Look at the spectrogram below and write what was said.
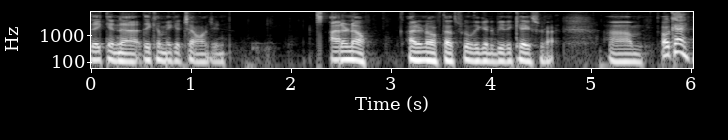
they can, uh, they can make it challenging. I don't know. I don't know if that's really going to be the case or not. Um, okay,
